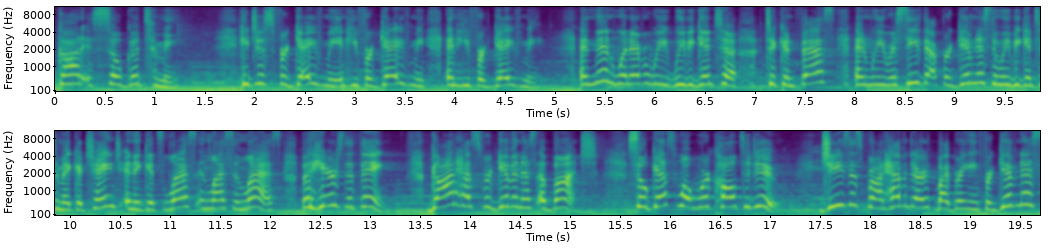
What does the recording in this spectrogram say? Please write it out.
God is so good to me. He just forgave me and He forgave me and He forgave me. And then whenever we, we begin to, to confess and we receive that forgiveness, then we begin to make a change and it gets less and less and less. But here's the thing God has forgiven us a bunch. So guess what we're called to do? Jesus brought heaven to earth by bringing forgiveness.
